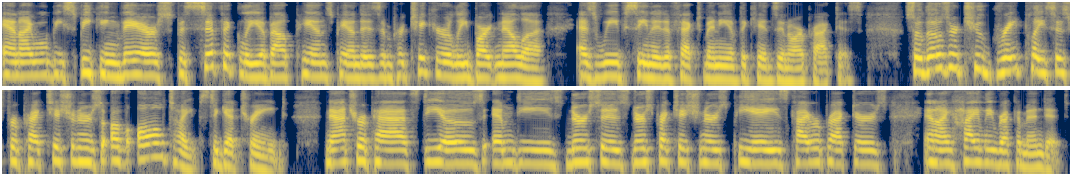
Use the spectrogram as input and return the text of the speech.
and I will be speaking there specifically about PANS pandas and particularly Bartonella, as we've seen it affect many of the kids in our practice. So, those are two great places for practitioners of all types to get trained naturopaths, DOs, MDs, nurses, nurse practitioners, PAs, chiropractors, and I highly recommend it.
